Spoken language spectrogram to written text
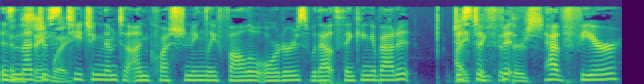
Isn't In the that just way, teaching them to unquestioningly follow orders without thinking about it? Just to think that fit, there's- have fear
